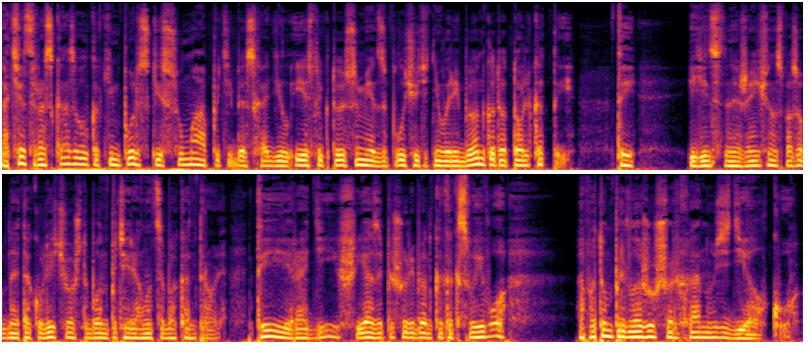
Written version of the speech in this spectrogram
Отец рассказывал, как Импольский с ума по тебе сходил, и если кто и сумеет заполучить от него ребенка, то только ты. Ты Единственная женщина, способная так улечь его, чтобы он потерял над собой контроль. Ты родишь, я запишу ребенка как своего, а потом предложу Шерхану сделку.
